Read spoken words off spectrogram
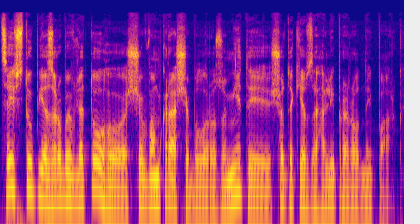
Цей вступ я зробив для того, щоб вам краще було розуміти, що таке взагалі природний парк.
